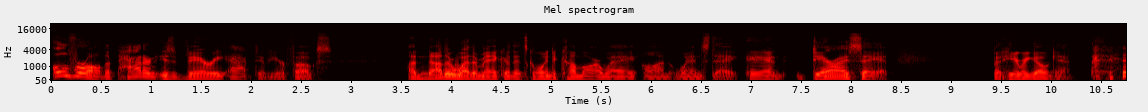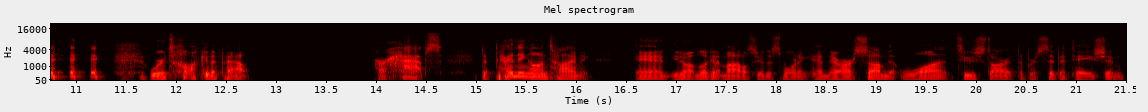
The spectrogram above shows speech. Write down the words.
Overall, the pattern is very active here, folks. Another weather maker that's going to come our way on Wednesday. And dare I say it, but here we go again. We're talking about perhaps, depending on timing. And, you know, I'm looking at models here this morning, and there are some that want to start the precipitation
